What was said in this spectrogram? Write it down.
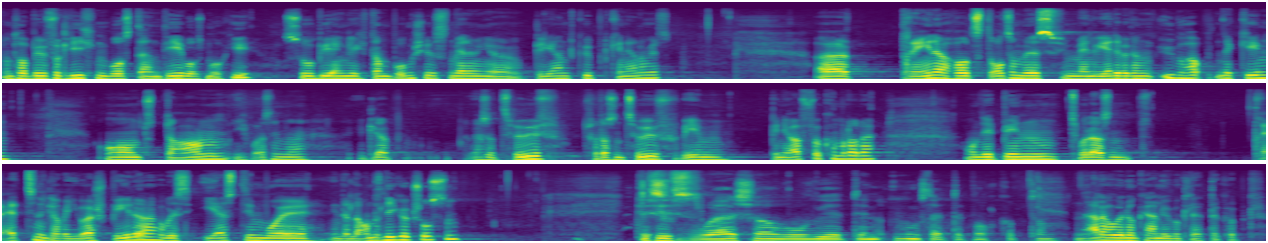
und habe verglichen, was dann die, was mache ich. So habe ich eigentlich dann Bogenschießen mehr oder weniger gelernt, geübt, keine Ahnung was. Äh, Trainer hat es damals in meinem Werdegang überhaupt nicht gegeben. Und dann, ich weiß nicht mehr, ich glaube, also 12, 2012 eben bin ich aufgekommen oder? Und ich bin 2013, ich glaube ein Jahr später, habe ich das erste Mal in der Landesliga geschossen. Das, das war schon, wo wir den Übungsleiter gemacht gehabt haben. Nein, da habe ich noch keinen Übungsleiter gehabt.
